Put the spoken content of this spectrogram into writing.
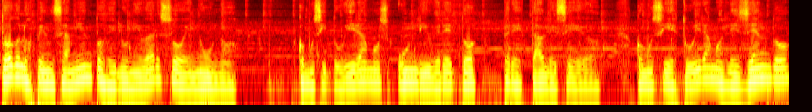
todos los pensamientos del universo en uno, como si tuviéramos un libreto preestablecido, como si estuviéramos leyendo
